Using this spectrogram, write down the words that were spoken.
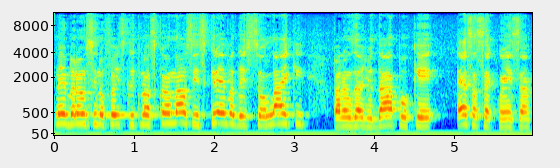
Lembrando, se não for inscrito no nosso canal, se inscreva, deixe seu like para nos ajudar, porque essa sequência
